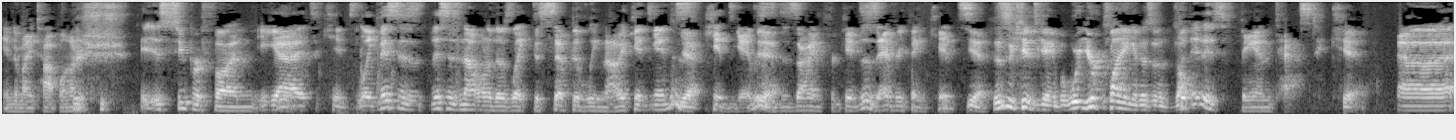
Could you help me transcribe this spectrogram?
into my top 100. It is super fun. Yeah, it's a kids like this is this is not one of those like deceptively not a kids game. This Yeah. is a kids game. This Yeah. is designed for kids. This is everything kids. yeah, this is a kid's game, but we're, you're playing it as an adult. But it is fantastic. yeah, Uh,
